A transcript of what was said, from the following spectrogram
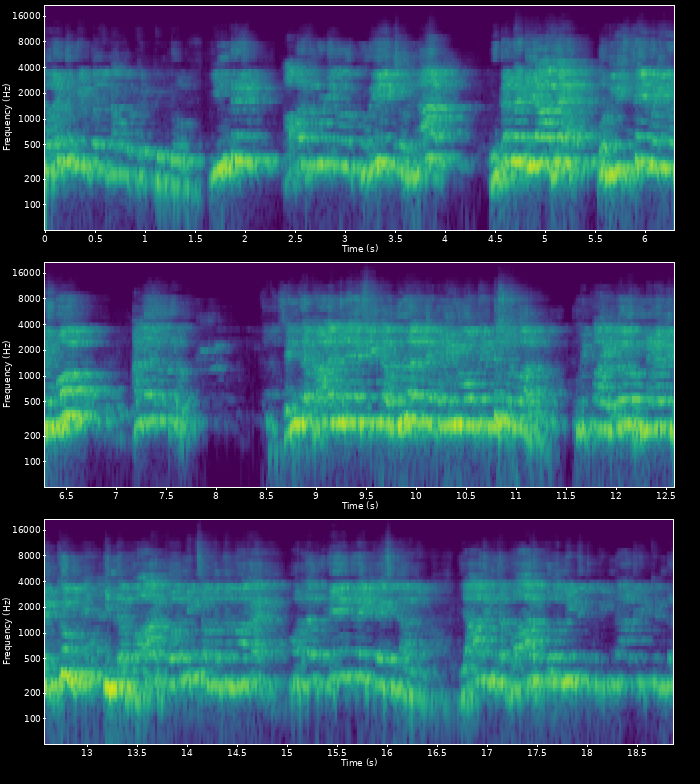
வேண்டும் என்பதை நாங்கள் கேட்கின்றோம். இன்று அவர்களுடைய ஒரு குறையை சொன்னால் உடனடியாக ஒரு லிஸ்டை வெளியிடுவோம். அல்லது ஒரு சென்ற காலங்களிலே செய்த ஊழல்களை வெளியிடுவோம் என்று சொல்வார்கள் குறிப்பாக எல்லோருக்கும் நினைவிருக்கும் இந்த பார் பெர்மிட் சம்பந்தமாக பல விடயங்களை பேசினார்கள் யார் இந்த பார் பெர்மிட்டுக்கு பின்னால் இருக்கின்ற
